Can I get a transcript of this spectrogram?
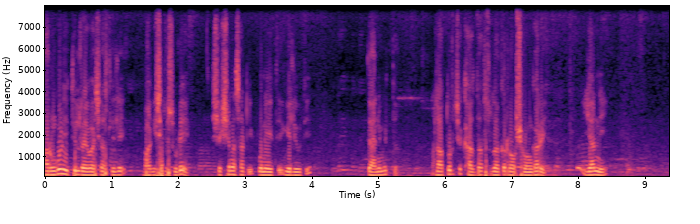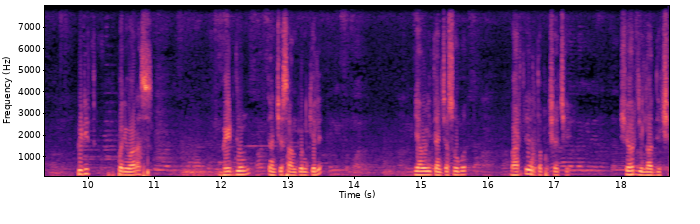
हारंगोळ येथील रहिवासी असलेले भाग्यश्री सुडे शिक्षणासाठी पुणे येथे गेले होते. त्यानिमित्त लातूरचे खासदार सुधाकरराव शृंगारे यांनी पीडित परिवारास भेट देऊन त्यांचे सांत्वन केले. यावेळी त्यांच्यासोबत भारतीय जनता पक्षाचे शहर जिल्हाध्यक्ष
